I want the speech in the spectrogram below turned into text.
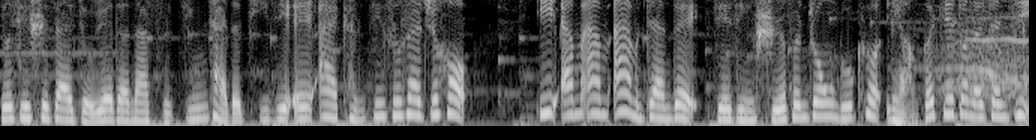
尤其是在九月的那次精彩的 TGA 艾肯竞速赛之后，EMMM 战队接近十分钟卢克两个阶段的战绩。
